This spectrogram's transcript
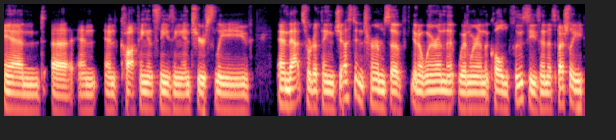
and uh, and and coughing and sneezing into your sleeve and that sort of thing just in terms of you know we're in the when we're in the cold and flu season especially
